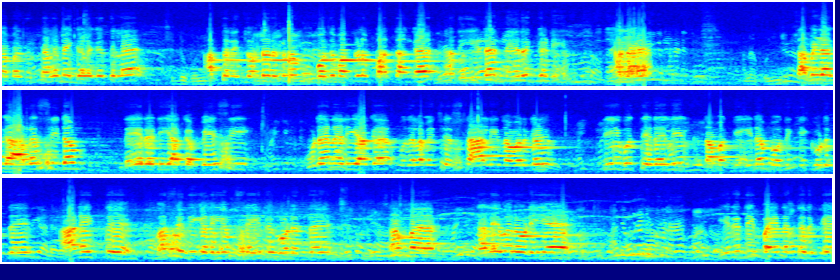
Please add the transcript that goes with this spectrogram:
நமது தலைமை கழகத்துல அத்தனை தொண்டர்களும் பொதுமக்களும் பார்த்தாங்க. அது இட நெருக்கடி. தமிழக அரசிடம் நேரடியாக பேசி உடனடியாக முதலமைச்சர் ஸ்டாலின் அவர்கள் தீவு திடலில் நமக்கு இடம் ஒதுக்கி கொடுத்து அனைத்து வசதிகளையும் செய்து கொடுத்து நம்ம தலைவருடைய இறுதி பயணத்திற்கு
